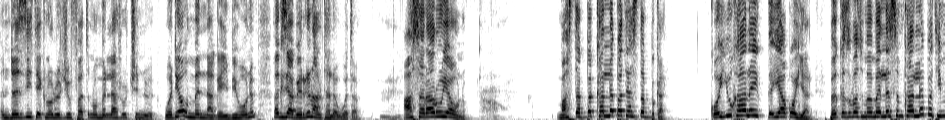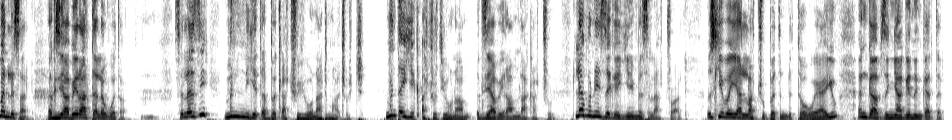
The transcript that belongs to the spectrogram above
እንደዚህ ቴክኖሎጂ ፈጥኖ ምላሾችን ወዲያው የምናገኝ ቢሆንም እግዚአብሔር ግን አልተለወጠም። አሰራሩ ያው ነው። ማስጠበቅ ካለበት ያስጠብቃል። ቆዩ ካለ ያቆያል። በቅጽበት መመለስም ካለበት ይመልሳል። እግዚአብሔር አልተለወጠም። ስለዚህ ምን እየጠበቃችሁ ይሆን አድማጮች? ምን ጠይቃችሁት ይሆን እግዚአብሔር አምላካችሁን? ለምን የዘገየ ይመስላችኋል? እስኪ በያላችሁበት እንድትወያዩ እንጋብዝኛ ግን እንቀጥል።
